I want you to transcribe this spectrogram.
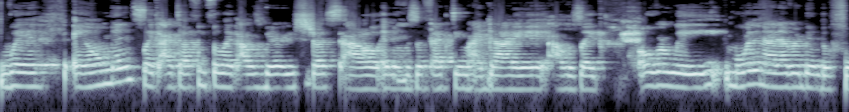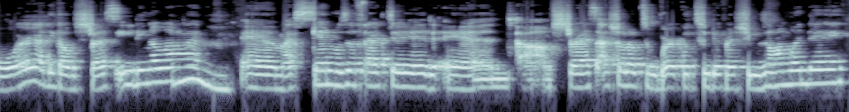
with ailments, like I definitely feel like I was very stressed out and it was affecting my diet. I was like overweight more than I'd ever been before. I think I was stress eating a lot Mm. and my skin was affected and um, stress. I showed up to work with two different shoes on one day.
